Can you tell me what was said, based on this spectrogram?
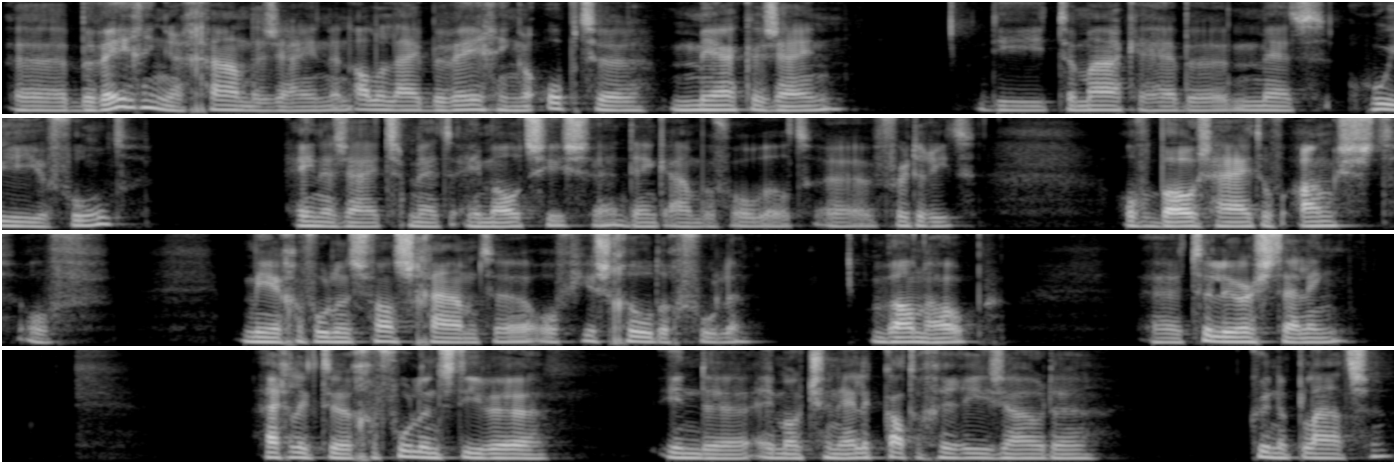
uh, bewegingen gaande zijn en allerlei bewegingen op te merken zijn die te maken hebben met hoe je je voelt, enerzijds met emoties. Hè, denk aan bijvoorbeeld uh, verdriet of boosheid of angst of meer gevoelens van schaamte of je schuldig voelen, wanhoop, uh, teleurstelling. Eigenlijk de gevoelens die we in de emotionele categorie zouden kunnen plaatsen.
